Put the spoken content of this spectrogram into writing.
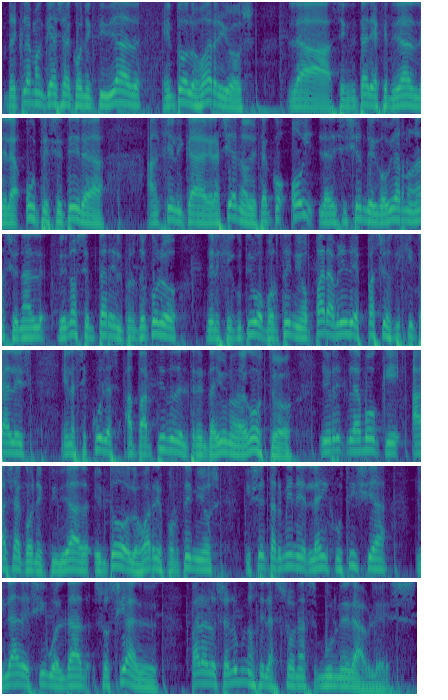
reclaman que haya conectividad en todos los barrios. La secretaria general de la UT Cetera Angélica Graciano destacó hoy la decisión del Gobierno Nacional de no aceptar el protocolo del Ejecutivo porteño para abrir espacios digitales en las escuelas a partir del 31 de agosto y reclamó que haya conectividad en todos los barrios porteños y se termine la injusticia y la desigualdad social para los alumnos de las zonas vulnerables.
